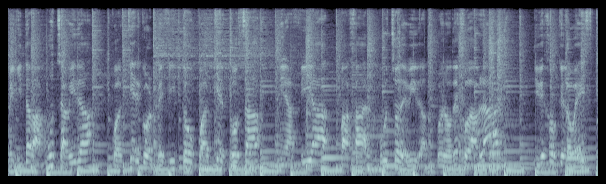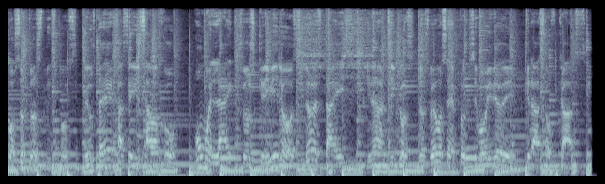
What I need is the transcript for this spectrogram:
me quitaba mucha vida, cualquier golpecito, cualquier cosa me hacía bajar mucho de vida. Bueno, dejo de hablar y dejo que lo veáis vosotros mismos. Me gustaría dejaseis abajo un buen like, suscribiros si no lo estáis. Y nada chicos, nos vemos en el próximo vídeo de Crash of Cars.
